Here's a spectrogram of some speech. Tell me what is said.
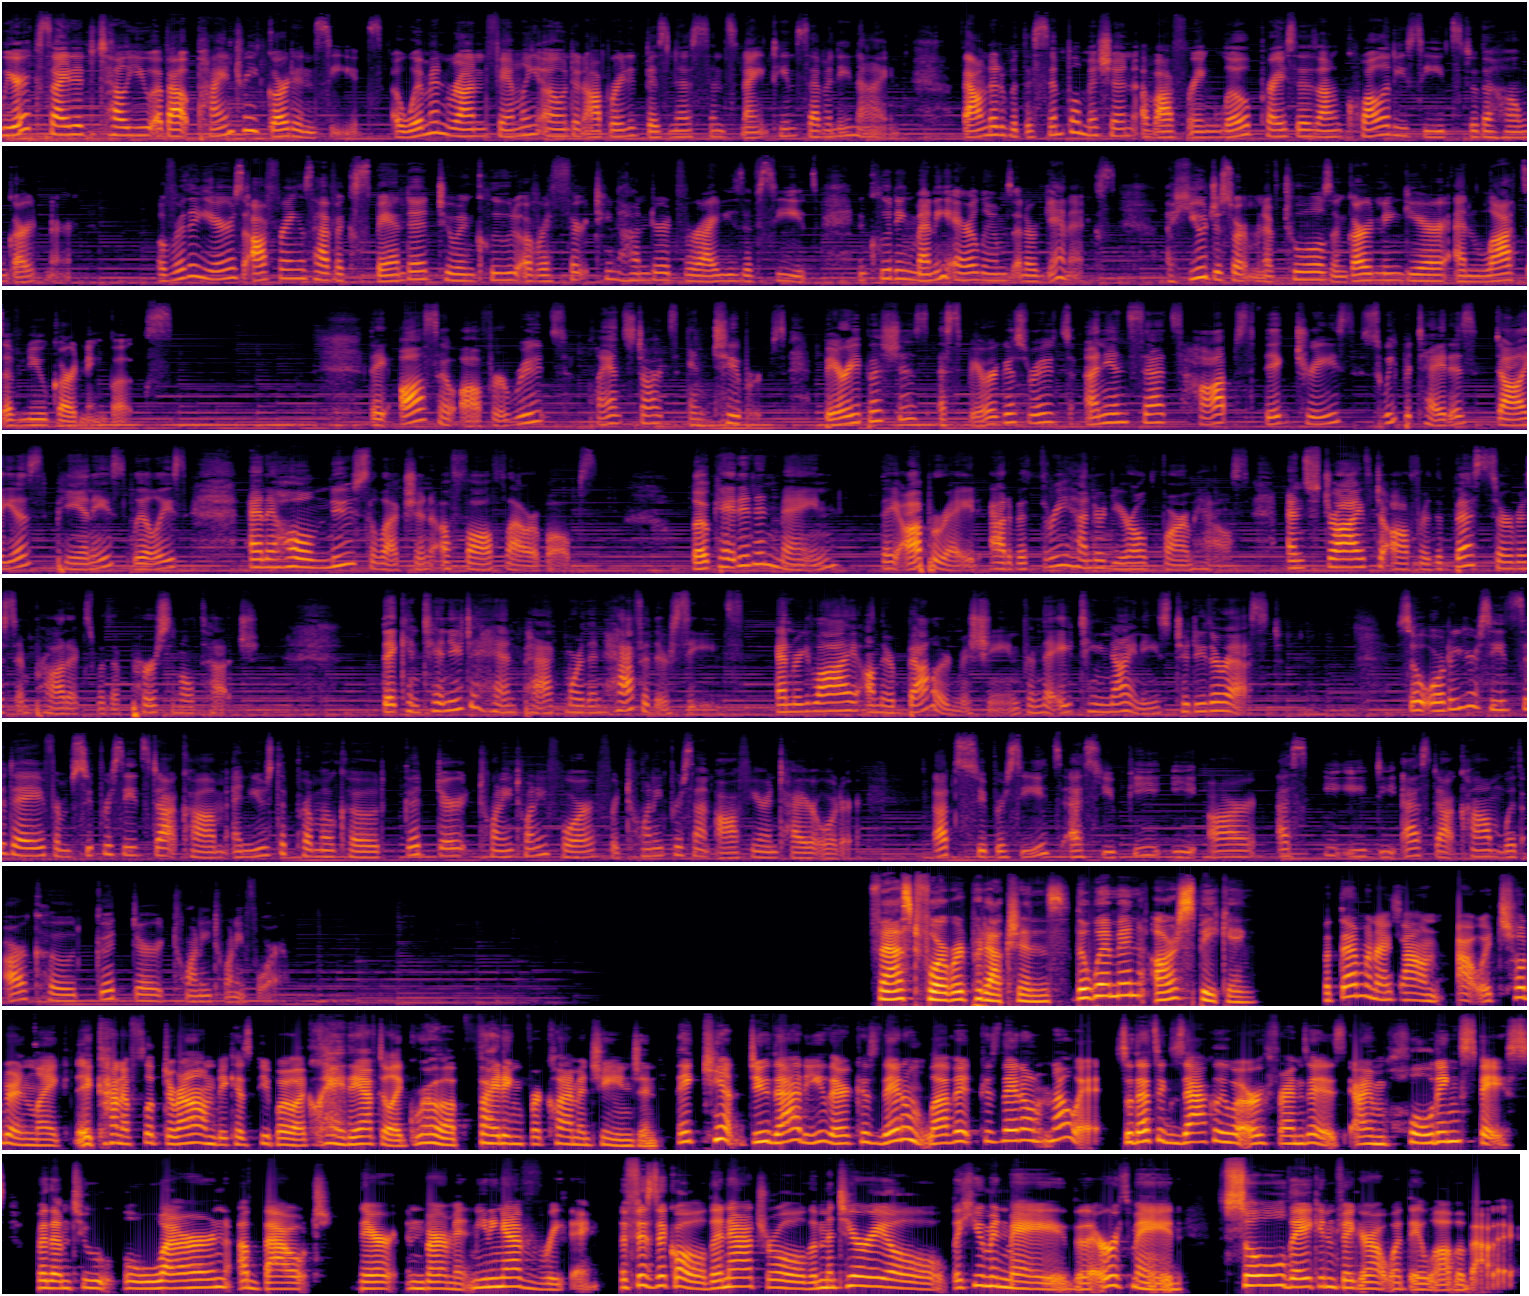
We're excited to tell you about Pinetree Garden Seeds, a women run, family owned, and operated business since 1979, founded with the simple mission of offering low prices on quality seeds to the home gardener. Over the years, offerings have expanded to include over 1,300 varieties of seeds, including many heirlooms and organics, a huge assortment of tools and gardening gear, and lots of new gardening books. They also offer roots, plant starts, and tubers, berry bushes, asparagus roots, onion sets, hops, fig trees, sweet potatoes, dahlias, peonies, lilies, and a whole new selection of fall flower bulbs. Located in Maine, they operate out of a 300 year old farmhouse and strive to offer the best service and products with a personal touch. They continue to hand pack more than half of their seeds and rely on their Ballard machine from the 1890s to do the rest. So order your seeds today from superseeds.com and use the promo code GOODDIRT2024 for 20% off your entire order. That's Superseeds, S U P E R S E E D S.com with our code GOODDIRT2024. Fast Forward Productions The Women Are Speaking. But then when I found out with children, like it kind of flipped around because people are like, okay, they have to like grow up fighting for climate change. And they can't do that either because they don't love it because they don't know it. So that's exactly what Earth Friends is. I'm holding space for them to learn about their environment, meaning everything the physical, the natural, the material, the human made, the earth made, so they can figure out what they love about it.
